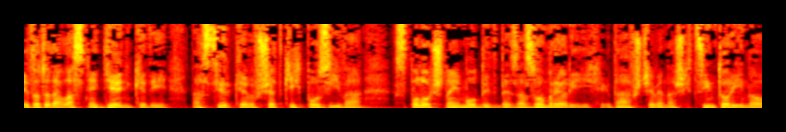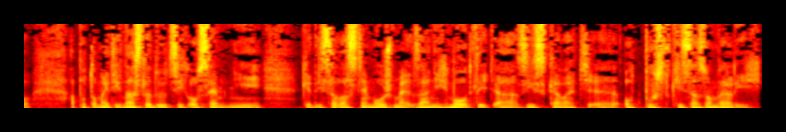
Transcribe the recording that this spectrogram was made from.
Je to teda vlastne deň, kedy nás církev všetkých pozýva k spoločnej modlitbe za zomrelých, k návšteve našich cintorínov a potom aj tých nasledujúcich 8 dní, kedy sa vlastne môžeme za nich modliť a získavať e, odpustky za zomrelých.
